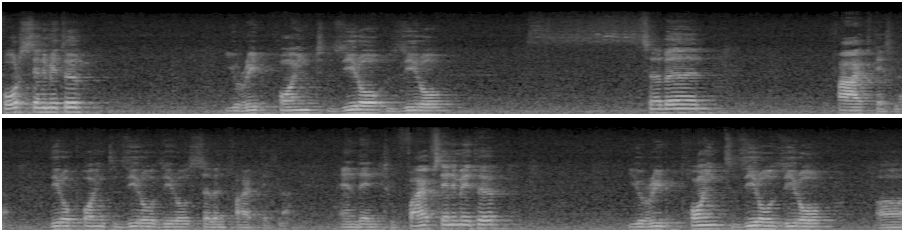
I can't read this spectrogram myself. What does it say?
4 centimeter. You read 0.007 Tesla, 0.0075 Tesla. And then to 5 centimeter, you read 0.003 uh,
